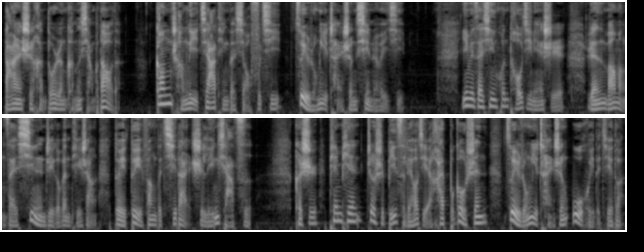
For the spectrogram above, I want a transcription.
答案是很多人可能想不到的。刚成立家庭的小夫妻最容易产生信任危机，因为在新婚头几年时，人往往在信任这个问题上对对方的期待是零瑕疵。可是偏偏这是彼此了解还不够深，最容易产生误会的阶段。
